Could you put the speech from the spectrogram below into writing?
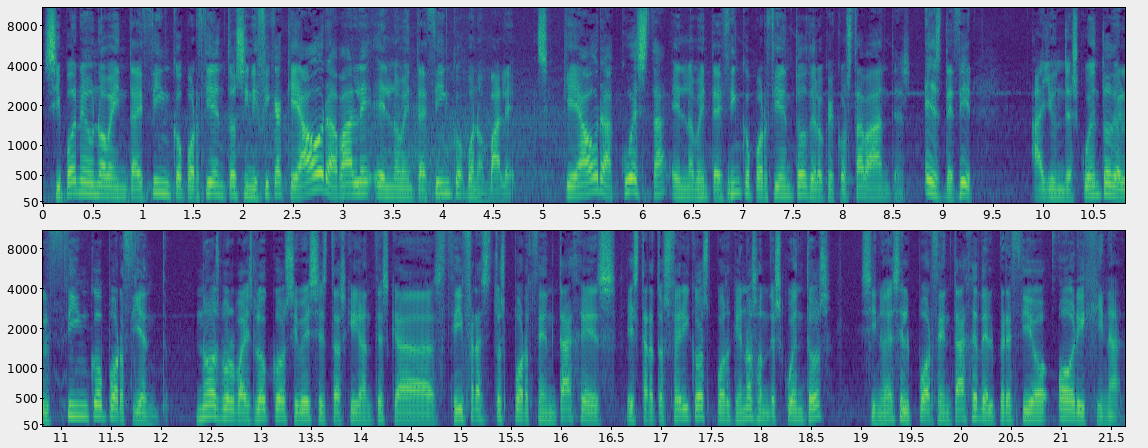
si pone un 95%, significa que ahora vale el 95%, bueno, vale, que ahora cuesta el 95% de lo que costaba antes. Es decir, hay un descuento del 5%. No os volváis locos si veis estas gigantescas cifras, estos porcentajes estratosféricos, porque no son descuentos, sino es el porcentaje del precio original.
